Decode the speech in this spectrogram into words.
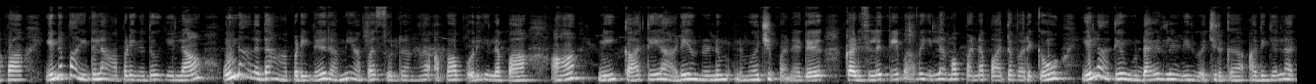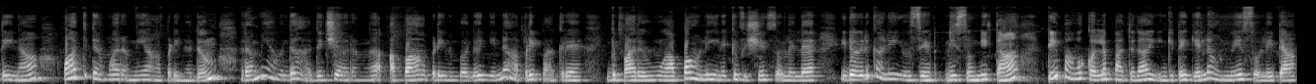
அப்பா என்னப்பா இதெல்லாம் அப்படின்னதும் எல்லாம் உன்னால தான் அப்படின்னு ரம்யா அப்பா சொல்றாங்க. அப்பா புரியலப்பா. ஆ நீ காத்தியே அடையணும்னு முயற்சி பண்ணது. கடைசியில தீபாவை இல்லாம பண்ண பார்த்த வரைக்கும் எல்லாத்தையும் உன் டயரில் எழுதி வச்சிருக்க. அது எல்லாத்தையும் நான் பார்த்துட்டேம்மா ரம்யா அப்படின்னதும் ரம்யா வந்து அதிர்ச்சியாகிறாங்க அப்பா அப்படின்னும் போது என்ன அப்படி பார்க்குறேன் இங்கே பாரு உன் அப்பா ஒன்றும் எனக்கு விஷயம் சொல்லலை. இது வரைக்கும் யோசிர். நீ சொல்லிட்டான் தீபாவை கொல்ல பார்த்ததா? என்கிட்ட எல்லா உண்மையும் சொல்லிட்டான்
